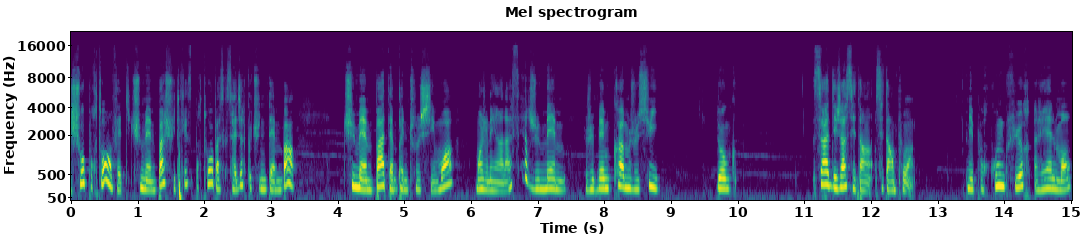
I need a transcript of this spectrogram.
chaud pour toi en fait. Tu m'aimes pas, je suis triste pour toi parce que ça veut dire que tu ne t'aimes pas. Tu m'aimes pas, t'aimes pas une chose chez moi. Moi, j'en ai rien à faire. Je m'aime. Je m'aime comme je suis. Donc, ça, déjà, c'est un, c'est un point. Mais pour conclure, réellement,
